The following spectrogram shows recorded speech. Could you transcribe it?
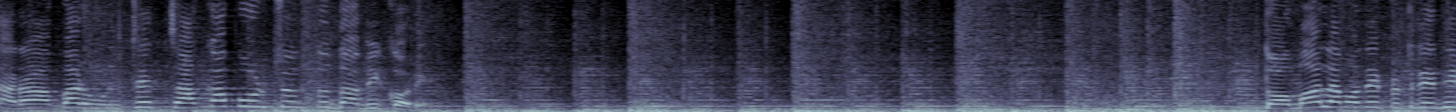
তারা আবার উল্টে টাকা পর্যন্ত দাবি করে। তমাল আমাদের প্রতিনিধি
